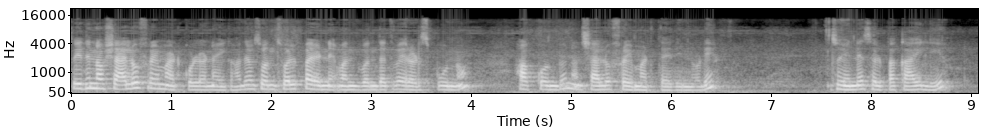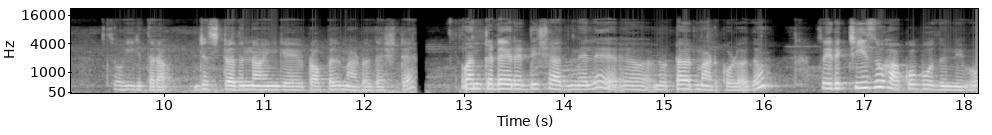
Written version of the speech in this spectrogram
ಸೊ ಇದನ್ನು ನಾವು ಶಾಲೋ ಫ್ರೈ ಮಾಡ್ಕೊಳ್ಳೋಣ ಈಗ. ಅಂದರೆ ಒಂದು ಸ್ವಲ್ಪ ಎಣ್ಣೆ, ಒಂದು ಒಂದು ಅಥವಾ ಎರಡು ಸ್ಪೂನು ಹಾಕ್ಕೊಂಡು ನಾನು ಶಾಲೋ ಫ್ರೈ ಮಾಡ್ತಾಯಿದ್ದೀನಿ ನೋಡಿ. ಸೊ ಎಣ್ಣೆ ಸ್ವಲ್ಪ ಕಾಯಲಿ. ಸೊ ಈ ಥರ ಜಸ್ಟ್ ಅದನ್ನು ಹಿಂಗೆ ಟಾಪಲ್ಲಿ ಮಾಡೋದಷ್ಟೇ. ಒಂದು ಕಡೆ ರೆಡ್ಡಿಶ್ ಆದಮೇಲೆ ಟರ್ನ್ ಮಾಡ್ಕೊಳ್ಳೋದು. ಸೊ ಇದಕ್ಕೆ ಚೀಸು ಹಾಕೋಬೋದು ನೀವು.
